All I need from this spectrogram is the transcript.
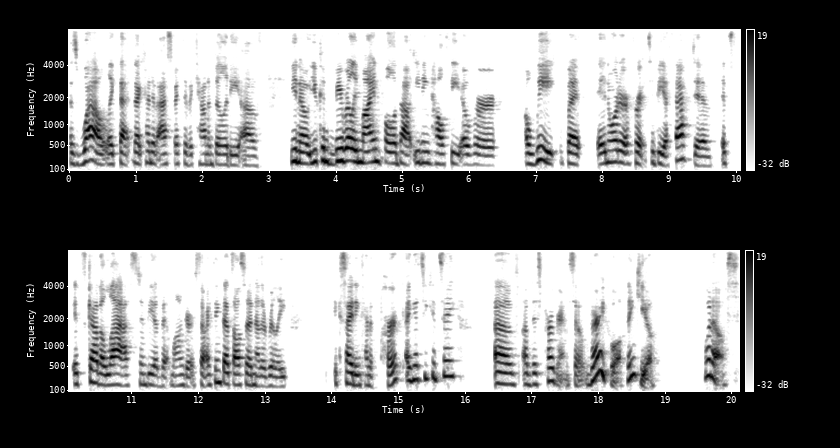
as well like that that kind of aspect of accountability of you know you can be really mindful about eating healthy over a week but in order for it to be effective it's it's got to last and be a bit longer. So i think that's also another really exciting kind of perk i guess you could say of of this program. So very cool. Thank you. What else?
